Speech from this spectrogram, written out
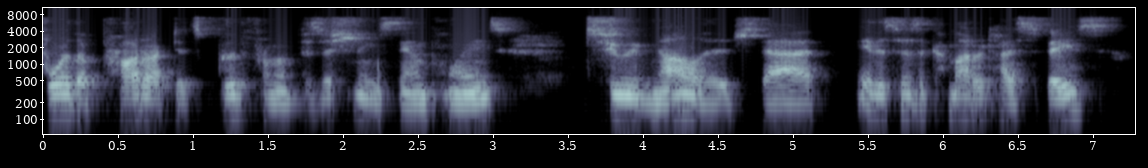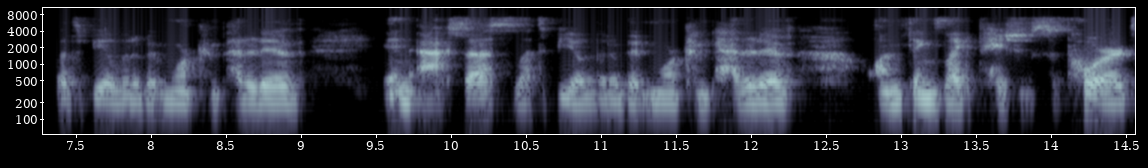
for the product. It's good from a positioning standpoint to acknowledge that, hey, this is a commoditized space. Let's be a little bit more competitive in access. Let's be a little bit more competitive on things like patient support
